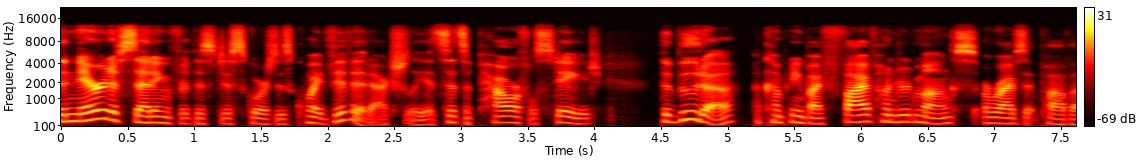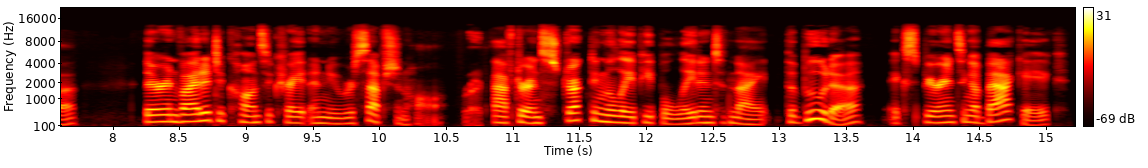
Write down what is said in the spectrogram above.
The narrative setting for this discourse is quite vivid, actually. It sets a powerful stage. The Buddha, accompanied by 500 monks, arrives at Pava. They're invited to consecrate a new reception hall. Right. After instructing the laypeople late into the night, the Buddha, experiencing a backache,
